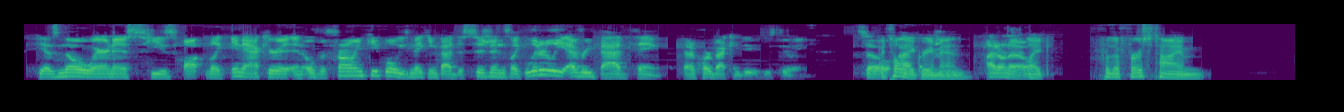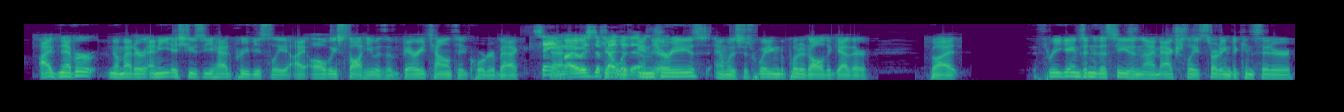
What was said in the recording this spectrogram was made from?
He has no awareness. He's uh, like inaccurate and overthrowing people. He's making bad decisions. Like literally every bad thing that a quarterback can do, he's doing. So I totally agree, man. I don't know. Like for the first time, I've never, no matter any issues he had previously, I always thought he was a very talented quarterback. Same. I always dealt defended with him. injuries and was just waiting to put it all together. But three games into the season, I'm actually starting to consider,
